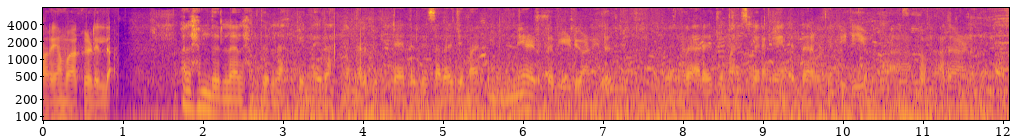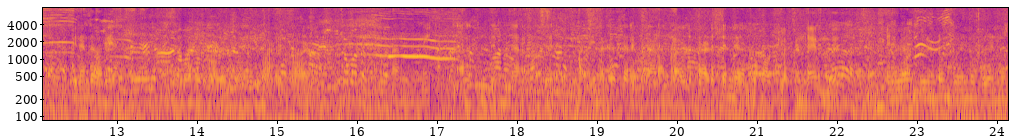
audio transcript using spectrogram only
പറയാൻ വാക്കുകളില്ല. അലഹമില്ല അലഹമില്ല പിന്നെ ഇതാ ഞങ്ങൾ പിറ്റേത്തെ ദിവസം അതായത് ജുമാക്ക് മുന്നേ എടുത്ത വീഡിയോ ആണിത്. ഞങ്ങൾ അതായത് ജുമാ നിസ്കാരം കഴിഞ്ഞിട്ട് എന്താ അവിടെ നിന്ന് പിരിയും അപ്പം അതാണ്. പിന്നെന്താ പറയുക ഒരുപാട് ഒരുപാട് ഒരുപാട് ഒരുപാട് നന്ദി അലഹമില്ല മദീനത്തെ തിരക്കാണ് നമ്മൾ അവിടുത്തെ അടുത്ത് തന്നെ നമ്മൾ ഹോട്ടലൊക്കെ ഉണ്ടായിരുന്നത് ഇനി വീണ്ടും വീണ്ടും വീണ്ടും വീണ്ടും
